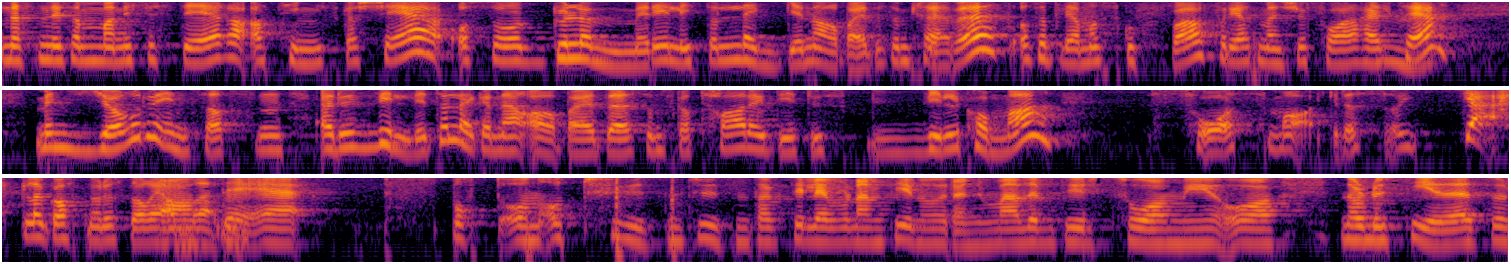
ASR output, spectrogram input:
nesten liksom manifestere at ting skal skje, og så glemmer de litt å legge inn arbeidet som kreves, og så blir man skuffa fordi at man ikke får det helt til. Men gjør du innsatsen, er du villig til å legge ned arbeidet som skal ta deg dit du vil komme, så smaker det så jækla godt når du står i andre enden. Ja, det er spot on. Og tusen, tusen takk, Silje, for de fine ordene om meg. Det betyr så mye. Og når du sier det, så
